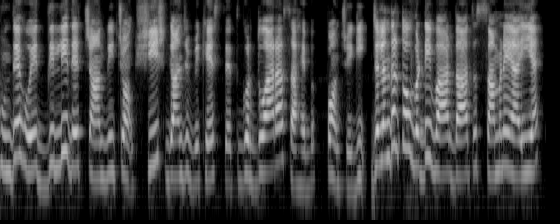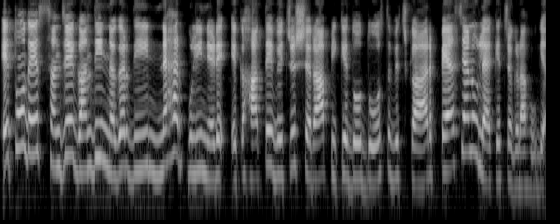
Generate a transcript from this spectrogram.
ਹੁੰਦੇ ਹੋਏ ਦਿੱਲੀ ਦੇ ਚਾਂਦਨੀ ਚੌਕ, ਸ਼ੀਸ਼ਗੰਜ ਵਿਖੇ ਸਥਿਤ ਗੁਰਦੁਆਰਾ ਸਾਹਿਬ ਪਹੁੰਚੇਗੀ। ਜਲੰਧਰ ਤੋਂ ਵੱਡੀ ਵਾਰਦਾਤ ਸਾਹਮਣੇ ਆਈ ਹੈ। ਇਥੋਂ ਦੇ ਸੰਜੇ ਗਾਂਧੀ ਨਗਰ ਦੀ ਨਹਿਰ ਪੁਲੀ ਨੇੜੇ ਇੱਕ ਹਾਤੇ ਵਿੱਚ ਸ਼ਰਾਬ ਪੀ ਕੇ ਦੋ ਦੋਸਤ ਵਿਚਕਾਰ ਪੈਸਿਆਂ ਨੂੰ ਲੈ ਕੇ ਝਗੜਾ ਹੋ ਗਿਆ।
